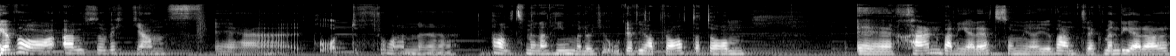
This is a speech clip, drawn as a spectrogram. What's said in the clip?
Det var alltså veckans eh, podd från eh, Allt mellan himmel och jord där vi har pratat om eh, stjärnbaneret som jag ju varmt rekommenderar,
